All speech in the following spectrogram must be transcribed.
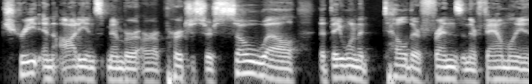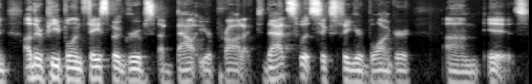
treat an audience member or a purchaser so well that they want to tell their friends and their family and other people in Facebook groups about your product. That's what Six Figure Blogger um, is.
